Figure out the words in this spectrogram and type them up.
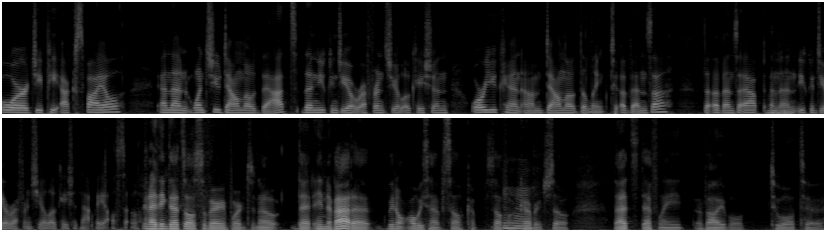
or GPX file. And then once you download that, then you can georeference your location, or you can um, download the link to Avenza, the Avenza app, and then you can georeference your location that way also. And I think that's also very important to note that in Nevada we don't always have cell co- cell phone Mhm. coverage, so that's definitely a valuable tool to.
